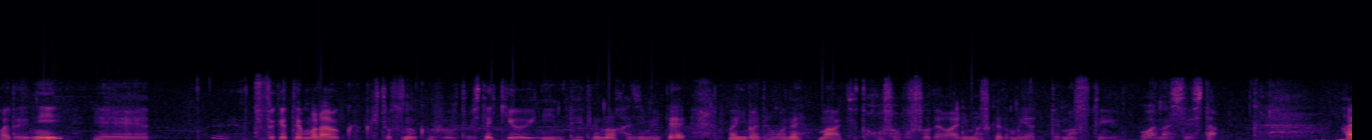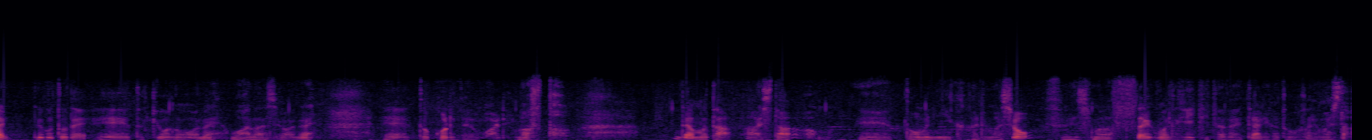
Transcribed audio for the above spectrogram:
までに、えー、続けてもらう一つの工夫として9位認定というのを始めて、まあ、今でもね、まあ、ちょっと細々ではありますけどもやってますというお話でした。はい、ということで、えーと、今日の、ね、お話はね、えーと、これで終わりますと。ではまた明日、えーと、お目にかかりましょう。失礼します。最後まで聞いていただいてありがとうございました。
